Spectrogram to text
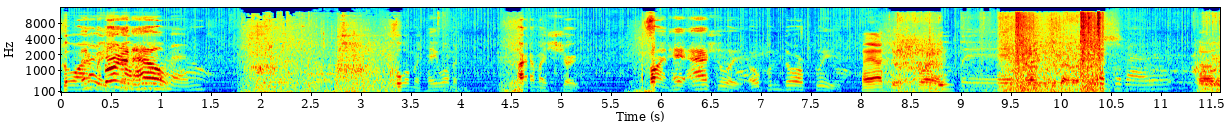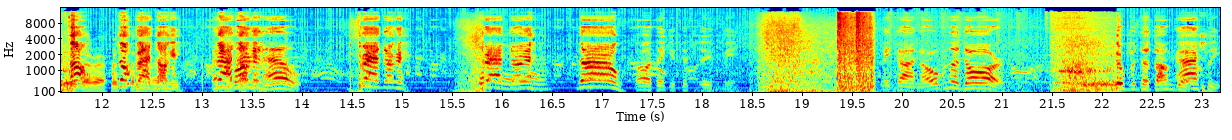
go on No, my you're burn in not a shirt. hell. woman. Hey woman, hey woman, iron my shirt. Fine, hey Ashley, open the door please. I have to explain. Woman. That was a bad reference. Think about it. That was a bad No, reference. no, bad doggy, That's bad doggy, hell! bad doggy, bad doggy. No. Oh, thank you for saving me. Anytime, open the door! Stupid Tatanka! Ashley,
